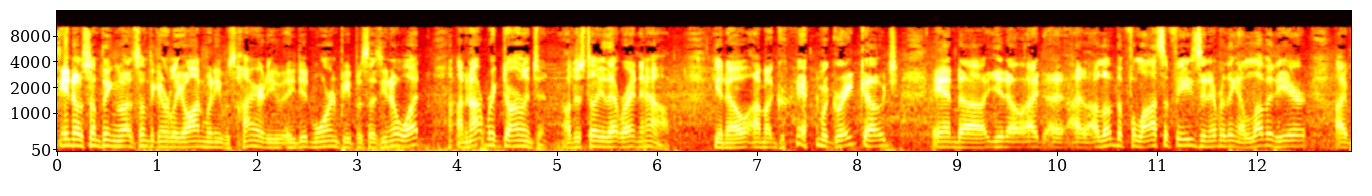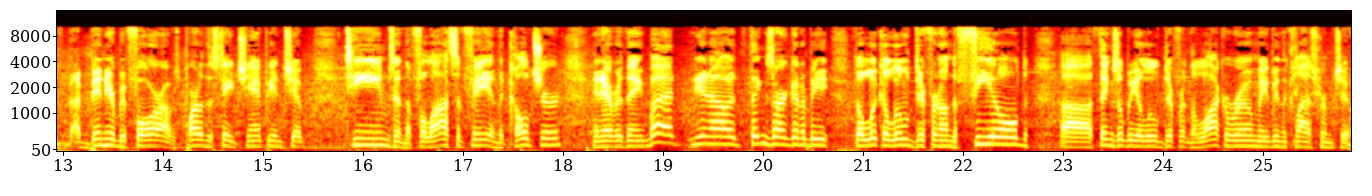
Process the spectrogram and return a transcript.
You know something uh, something early on when he was hired, he, he did warn people. Says, you know what? I'm not Rick Darlington. I'll just tell you that right now. You know, I'm a great, I'm a great coach, and uh, you know I, I I love the philosophies and everything. I love it here. I've I've been here before. I was part of the state championship teams and the philosophy and the culture and everything. But you know things are going to be they'll look a little different on the field. Uh, things will be a little different in the locker room, maybe in the classroom too.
